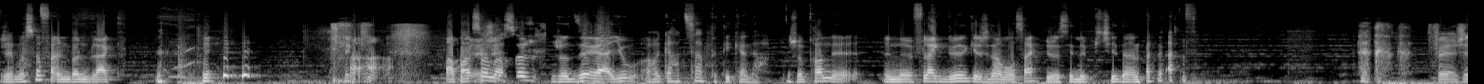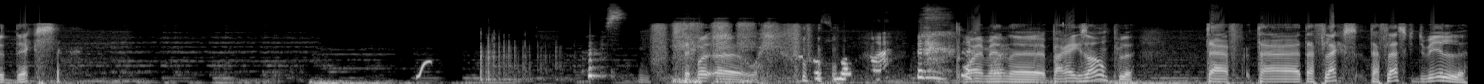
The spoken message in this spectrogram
J'aimerais ça faire une bonne blague. Ah, En passant Euh, dans ça, je, je vais dire à Yo, regarde ça, petit canard. Je vais prendre euh, une flaque d'huile que j'ai dans mon sac et je vais essayer de le pitcher dans la lave. Fais un jet de Dex. C'était pas. Euh, ouais. Ouais, man. euh, par exemple, ta, ta, ta, flax- ta flasque d'huile,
